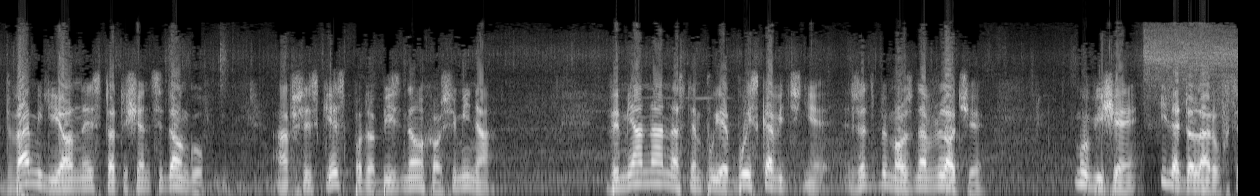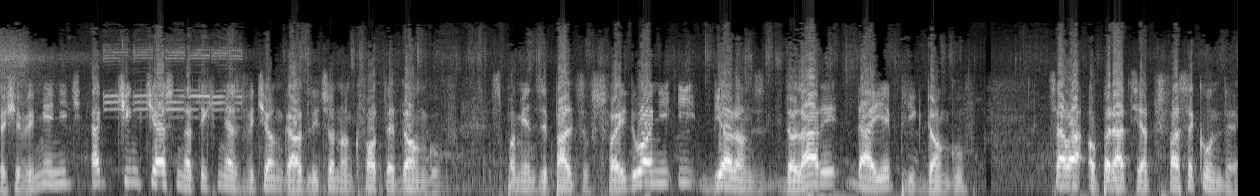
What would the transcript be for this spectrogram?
2 miliony 100 tysięcy dongów, a wszystkie z podobizną Ho Chi Minha. Wymiana następuje błyskawicznie, rzec by można w locie. Mówi się, ile dolarów chce się wymienić, a cinkciarz natychmiast wyciąga odliczoną kwotę dongów z pomiędzy palców swojej dłoni i biorąc dolary daje plik dongów. Cała operacja trwa sekundę.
